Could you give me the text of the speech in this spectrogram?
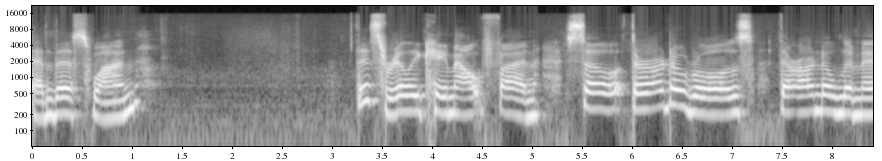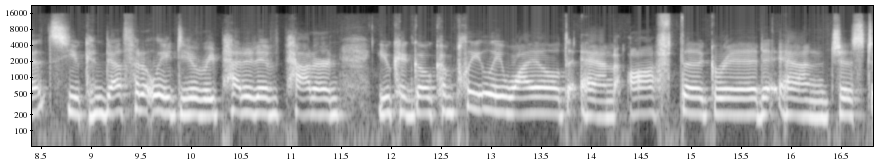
and this one. This really came out fun. So there are no rules, there are no limits. You can definitely do repetitive pattern. You can go completely wild and off the grid and just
